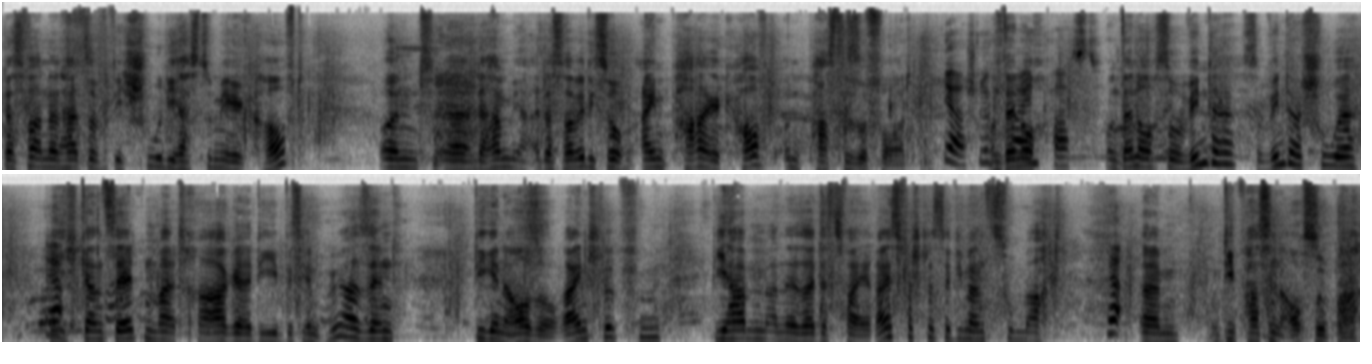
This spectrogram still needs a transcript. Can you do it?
das waren dann halt so wirklich Schuhe, die hast du mir gekauft. Und äh, da haben wir, das war wirklich so ein Paar gekauft und passte sofort. Ja, Schlüpfer Und dann noch, passt. und dann auch so Winter, so Winterschuhe, Ja. die ich ganz selten mal trage, die ein bisschen höher sind, die genauso reinschlüpfen. Die haben an der Seite zwei Reißverschlüsse, die man zumacht. Ja. Ähm, und die passen auch super.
